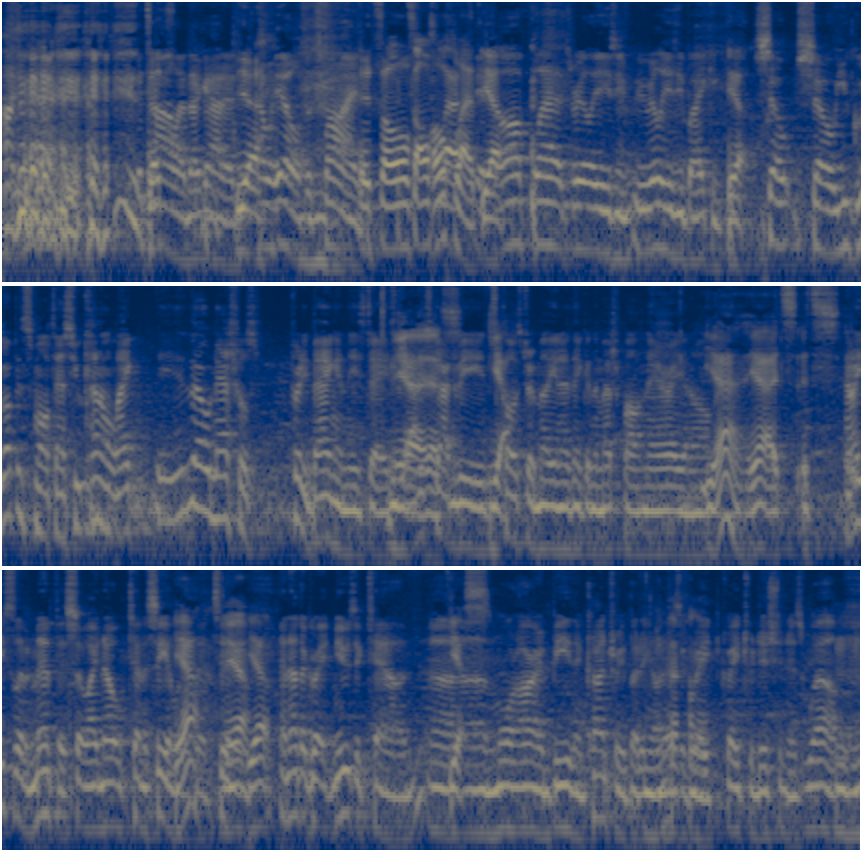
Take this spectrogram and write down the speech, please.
it's Holland. I got it. Yeah. No hills. It's fine. It's all, It's all all flat. flat. It's yeah. all flat. It's really easy. Really easy biking. Yeah. So, so you grew up in small towns. So you kind of like, though Nashville's pretty banging these days. Yeah, it's it got to be it's Yeah. close to a million, I think, in the metropolitan area and all. yeah, yeah. It's it's And I used to live in Memphis, so I know Tennessee a little Yeah, bit too. yeah. yeah. Another great music town. Uh, Yes. more R and B than country, but you know that's Definitely. a great great tradition as well. Mm-hmm.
